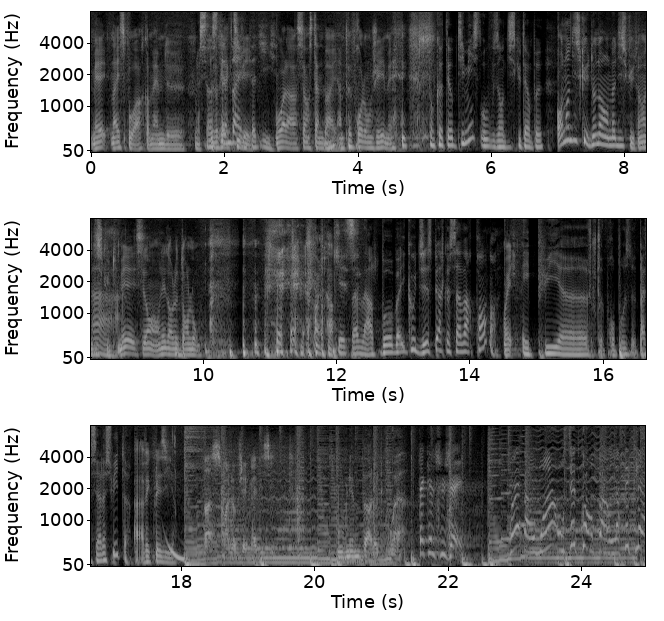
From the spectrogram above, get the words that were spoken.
Mais on a espoir quand même de, de un le stand-by, réactiver. t'as dit. Voilà, c'est un stand-by, un peu prolongé, mais Ton côté optimiste ou vous en discutez un peu? On en discute, non, non, on en discute, on en Ah. discute. Mais on est dans le temps long. voilà. Ok, ça marche. Bon, bah écoute, j'espère que ça va reprendre. Oui. Et puis, euh, je te propose de passer à la suite. Avec plaisir. Passe-moi l'objet de ma visite. Vous venez me parler de quoi? T'as quel sujet? Ouais, bah au moins, on sait de quoi on parle, là, c'est clair.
